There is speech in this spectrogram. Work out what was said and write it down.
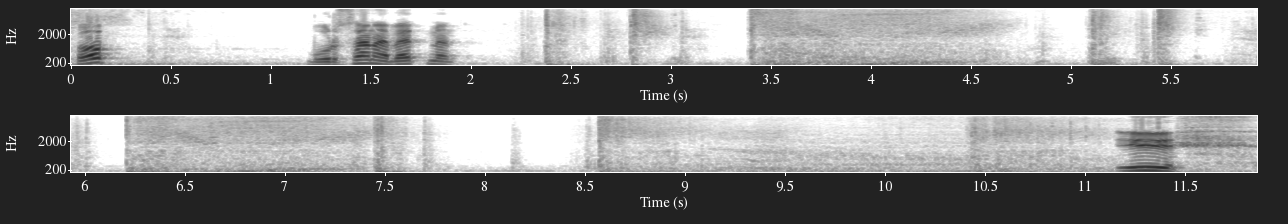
Hop. Vursana Batman. Üf.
